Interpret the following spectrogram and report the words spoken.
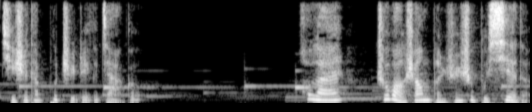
其实它不值这个价格。”后来，珠宝商本身是不屑的，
